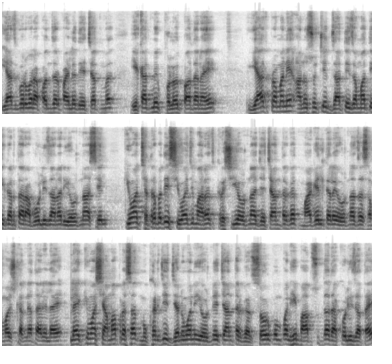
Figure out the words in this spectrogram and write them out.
याचबरोबर आपण जर पाहिलं तर याच्यात मग एकात्मिक फलोत्पादन आहे. याचप्रमाणे अनुसूचित जाती जमातीकरता राबवली जाणारी योजना असेल किंवा छत्रपती शिवाजी महाराज कृषी योजना ज्याच्या अंतर्गत मागेल त्याला योजनाचा समावेश करण्यात आलेला आहे किंवा श्यामाप्रसाद मुखर्जी जनवन योजनेच्या अंतर्गत सौर कुंपण ही बाब सुद्धा दाखवली जात आहे.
